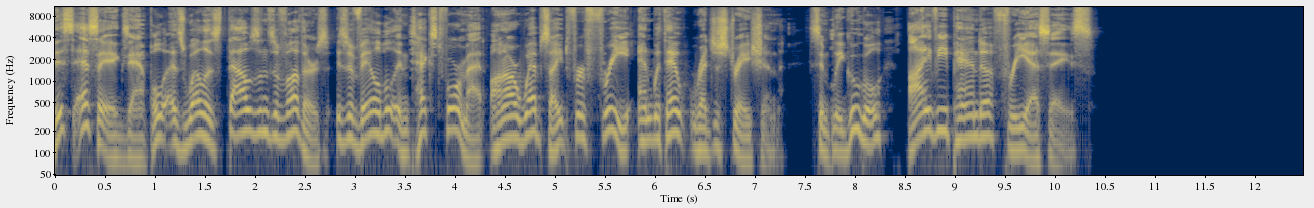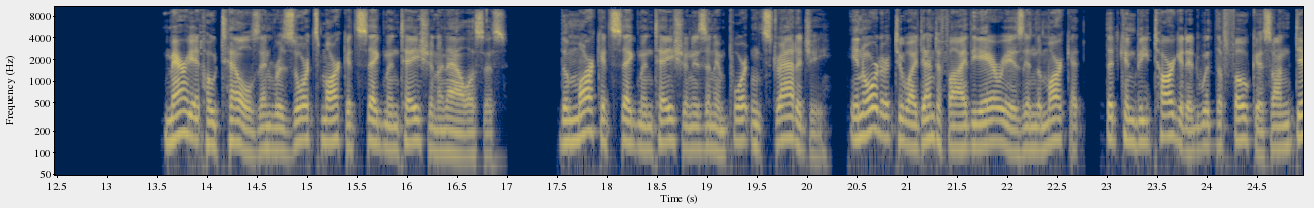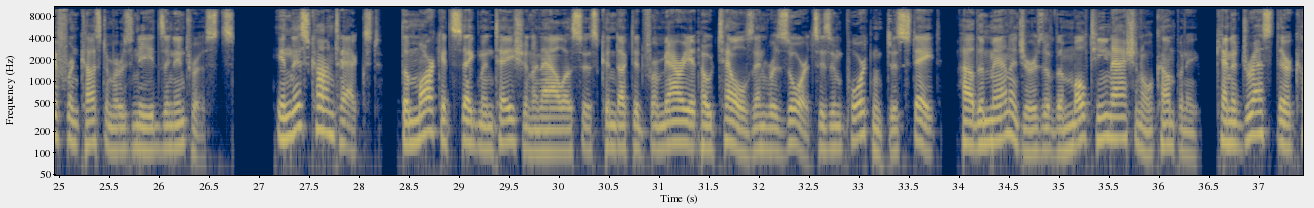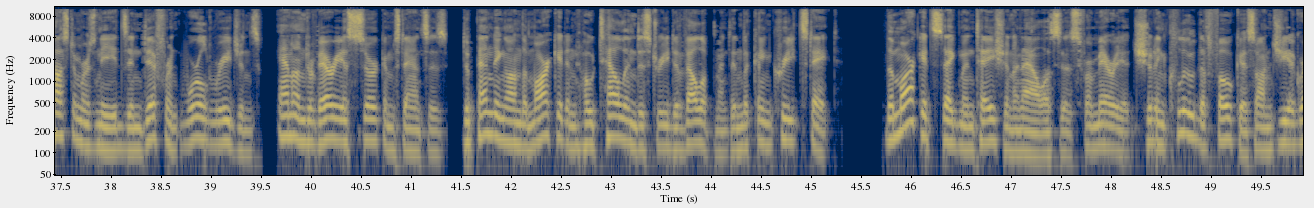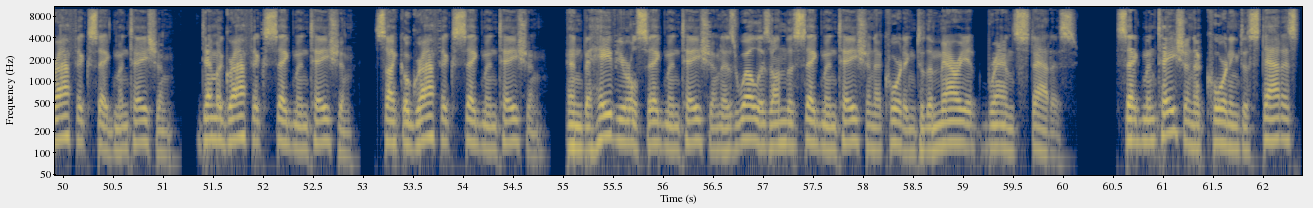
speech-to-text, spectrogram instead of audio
This essay example, as well as thousands of others, is available in text format on our website for free and without registration. Simply Google IvyPanda Free Essays. Marriott Hotels and Resorts Market Segmentation Analysis. The market segmentation is an important strategy in order to identify the areas in the market that can be targeted with the focus on different customers' needs and interests. In this context, the market segmentation analysis conducted for Marriott Hotels and Resorts is important to state how the managers of the multinational company can address their customers' needs in different world regions and under various circumstances, depending on the market and hotel industry development in the concrete state. The market segmentation analysis for Marriott should include the focus on geographic segmentation, demographic segmentation, psychographic segmentation, and behavioral segmentation as well as on the segmentation according to the Marriott brand's status. Segmentation according to status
